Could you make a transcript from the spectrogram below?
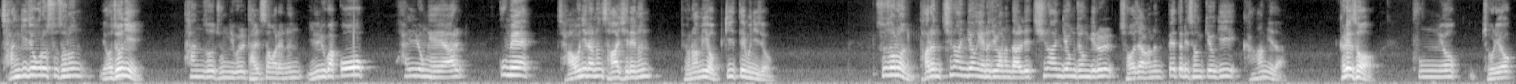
장기적으로 수소는 여전히 탄소 중립을 달성하려는 인류가 꼭 활용해야 할 꿈의 자원이라는 사실에는 변함이 없기 때문이죠. 수소는 다른 친환경 에너지와는 달리 친환경 전기를 저장하는 배터리 성격이 강합니다. 그래서 풍력, 조력,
